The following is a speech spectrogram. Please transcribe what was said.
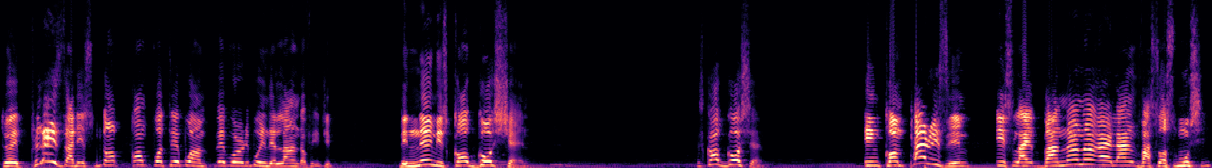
to a place that is not comfortable and favorable in the land of Egypt. The name is called Goshen. It's called Goshen. In comparison, it's like Banana Island versus Mushin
